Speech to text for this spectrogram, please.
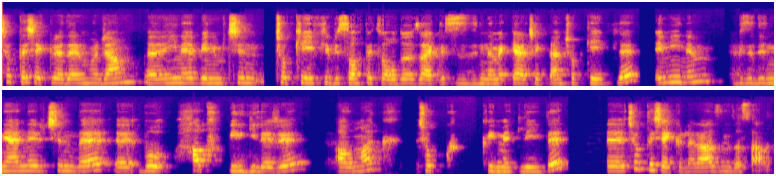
Çok teşekkür ederim hocam. Ee, yine benim için çok keyifli bir sohbet oldu. Özellikle sizi dinlemek gerçekten çok keyifli. Eminim bizi dinleyenler için de e, bu hap bilgileri almak çok kıymetliydi. E, çok teşekkürler. Ağzınıza sağlık.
